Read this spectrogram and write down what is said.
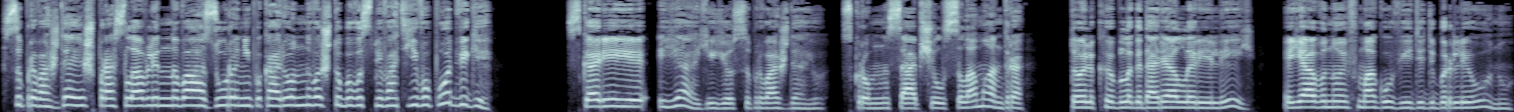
сопровождаешь прославленного Азура Непокоренного, чтобы воспевать его подвиги?» «Скорее, я ее сопровождаю», — скромно сообщил Саламандра. Только благодаря Лорелей я вновь могу видеть Барлеону,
